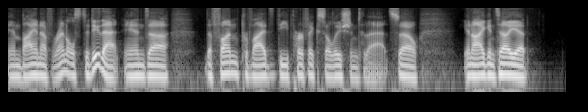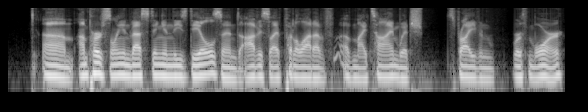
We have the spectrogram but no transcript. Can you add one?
and buy enough rentals to do that. And uh, the fund provides the perfect solution to that. So, you know, I can tell you, um, I'm personally investing in these deals, and obviously, I've put a lot of of my time, which is probably even worth more,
